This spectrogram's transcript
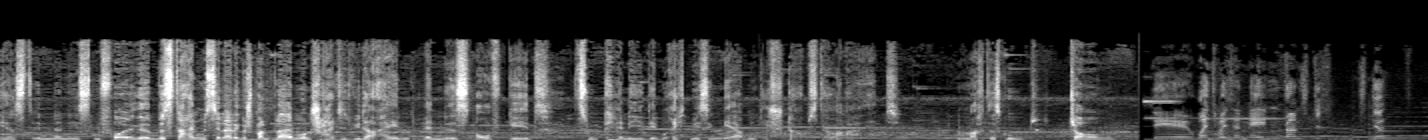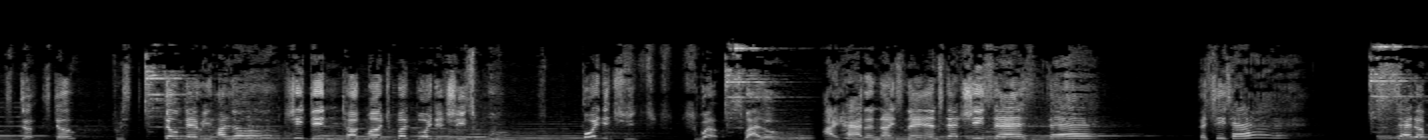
erst in der nächsten Folge. Bis dahin müsst ihr leider gespannt bleiben und schaltet wieder ein, wenn es aufgeht zu Kenny, dem rechtmäßigen Erben des Stabs der Wahrheit. Macht es gut. Ciao. There once was a maiden from St St St Sto from Stoneberry Hollow. She didn't talk much, but boy did she swoon. Boy did she sw swallow. I had a nice lance that she said that that she said set up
